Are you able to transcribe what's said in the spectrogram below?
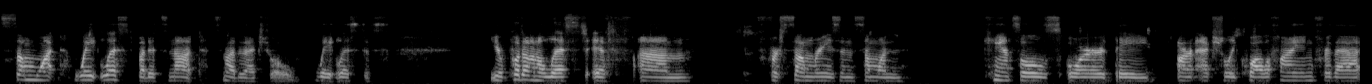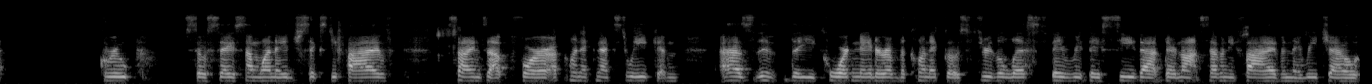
somewhat wait list, but it's not, it's not an actual wait list. It's, you're put on a list if, um, for some reason someone cancels or they aren't actually qualifying for that group. So say someone age 65 signs up for a clinic next week and as the, the coordinator of the clinic goes through the list, they, re, they see that they're not 75 and they reach out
